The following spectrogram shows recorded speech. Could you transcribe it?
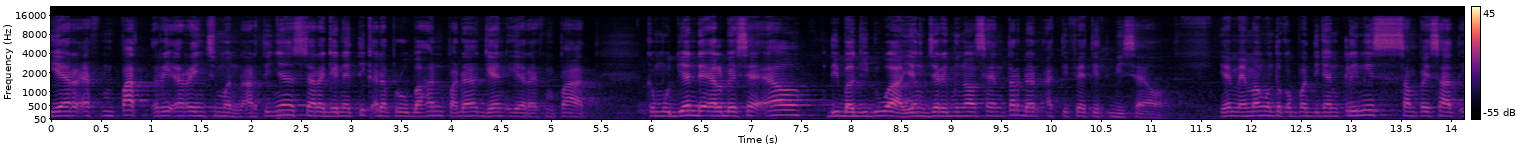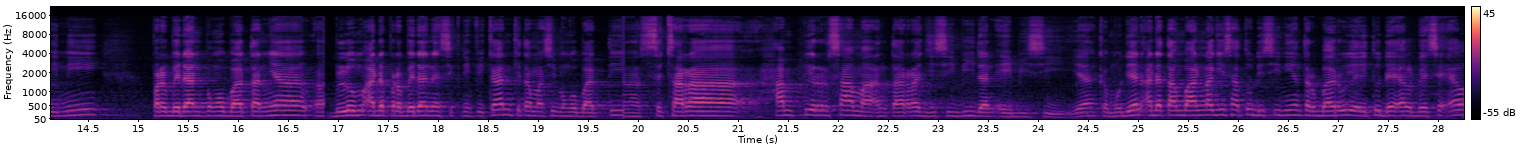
IRF4 rearrangement, artinya secara genetik ada perubahan pada gen IRF4. Kemudian DLBCL dibagi dua, yang germinal center dan activated B cell. Ya, memang untuk kepentingan klinis sampai saat ini perbedaan pengobatannya uh, belum ada perbedaan yang signifikan. Kita masih mengobati uh, secara hampir sama antara GCB dan ABC. Ya, kemudian ada tambahan lagi satu di sini yang terbaru yaitu DLBCL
